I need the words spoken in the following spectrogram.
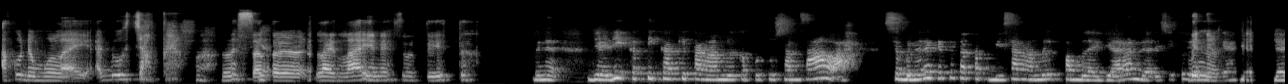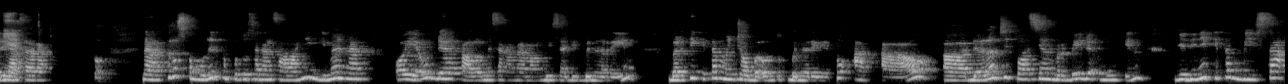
aku udah mulai aduh capek males ya. atau lain-lain ya seperti itu. Benar jadi ketika kita ngambil keputusan salah sebenarnya kita tetap bisa ngambil pembelajaran dari situ ya, Bener. ya dari yeah. hasil itu. Nah, terus kemudian keputusan yang salahnya gimana? Oh ya udah kalau misalkan memang bisa dibenerin, berarti kita mencoba untuk benerin itu atau uh, dalam situasi yang berbeda mungkin jadinya kita bisa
